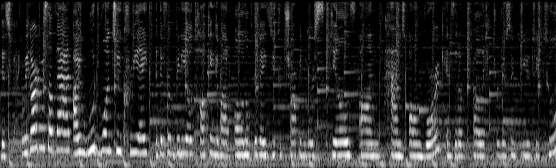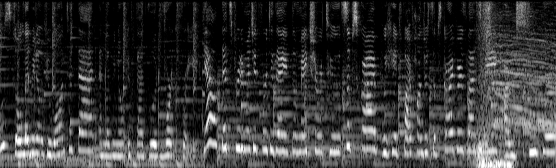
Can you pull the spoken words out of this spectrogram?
this way. Regardless of that, I would want to create a different video talking about all of the ways you could sharpen your skills on hands-on work instead of uh, like introducing you to tools. So let me know if you wanted that and let me know if that would work for you. Yeah, that's pretty much it for today. So make sure to subscribe. We hit 500 subscribers last week. I'm super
